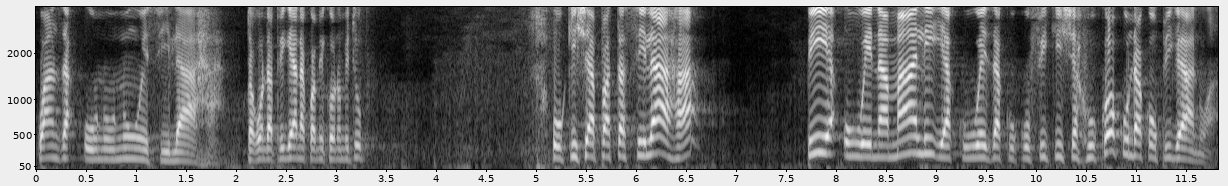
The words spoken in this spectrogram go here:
kwanza, ununue silaha. Utakwenda pigana kwa mikono mitupu. Ukishapata silaha pia uwe na mali ya kuweza kukufikisha huko kunakopiganwa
